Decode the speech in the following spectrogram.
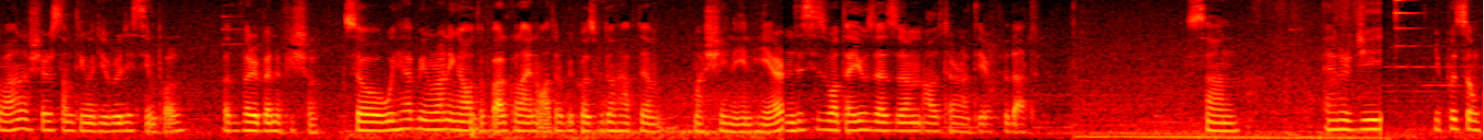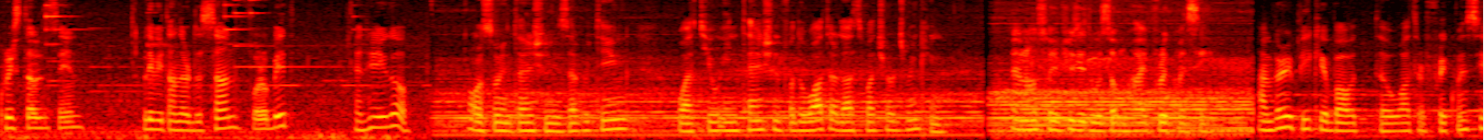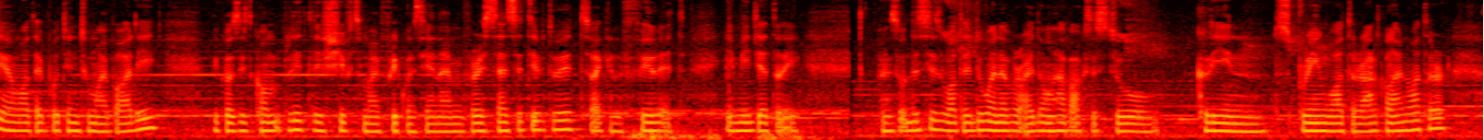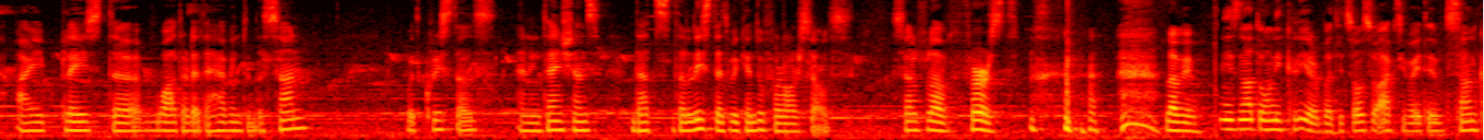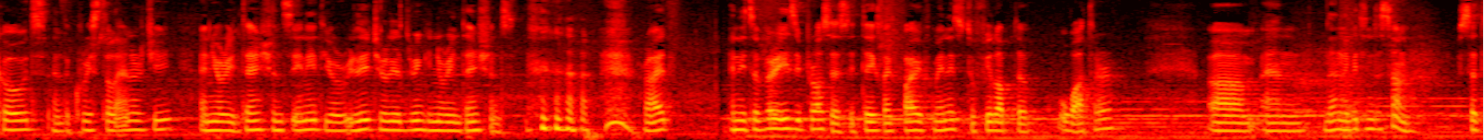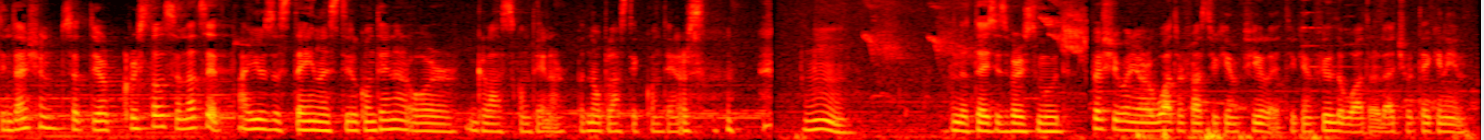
So I want to share something with you really simple but very beneficial. So we have been running out of alkaline water because we don't have the machine in here. And this is what I use as an alternative to that. Sun energy. You put some crystals in, leave it under the sun for a bit, and here you go. Also intention is everything. What you intention for the water, that's what you're drinking. And also infuse it with some high frequency. I'm very picky about the water frequency and what I put into my body because it completely shifts my frequency and I'm very sensitive to it so I can feel it immediately. And so this is what I do whenever I don't have access to clean spring water, alkaline water. I place the water that I have into the sun with crystals and intentions. That's the least that we can do for ourselves. Self love first. love you. It's not only clear, but it's also activated with sun codes and the crystal energy and your intentions in it. You're literally drinking your intentions, right? And it's a very easy process. It takes like five minutes to fill up the water um, and then leave it in the sun. Set intention, set your crystals, and that's it. I use a stainless steel container or glass container, but no plastic containers. mm and the taste is very smooth. Especially when you're water fast, you can feel it. You can feel the water that you're taking in.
